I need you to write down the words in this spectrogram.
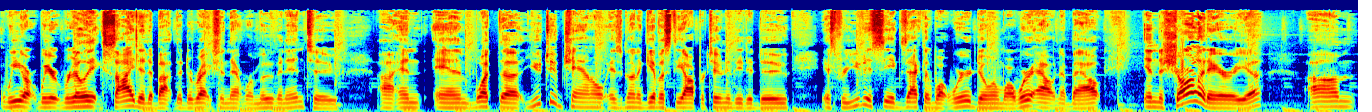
we are we're really excited about the direction that we're moving into uh, and and what the YouTube channel is going to give us the opportunity to do is for you to see exactly what we're doing while we're out and about in the Charlotte area, um,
